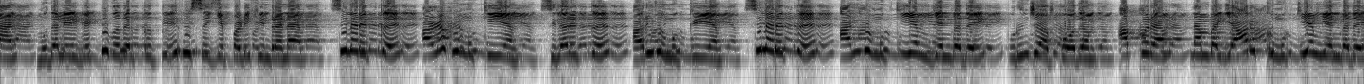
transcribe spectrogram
தான் முதலில் வெட்டுவதற்கு தேர்வு செய்யப்படுகின்றன. சிலருக்கு அழகு முக்கியம் சிலருக்கு அறிவு முக்கியம் சிலருக்கு அன்பு முக்கியம் என்பதை புரிஞ்சா போதும். அப்புறம் நம்ம யாருக்கு முக்கியம் என்பதை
